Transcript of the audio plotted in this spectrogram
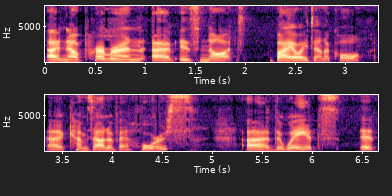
Uh, now, Premarin uh, is not bioidentical. Uh, it comes out of a horse. the way it's it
